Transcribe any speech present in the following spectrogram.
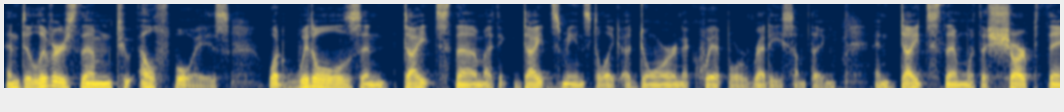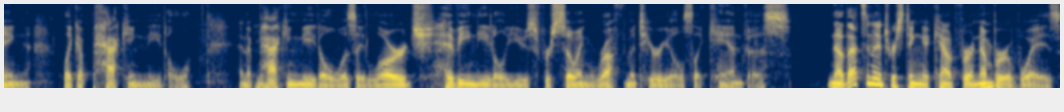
and delivers them to elf boys. What whittles and dites them, I think dites means to like adorn, equip, or ready something, and dites them with a sharp thing like a packing needle. And a mm. packing needle was a large, heavy needle used for sewing rough materials like canvas. Now, that's an interesting account for a number of ways.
